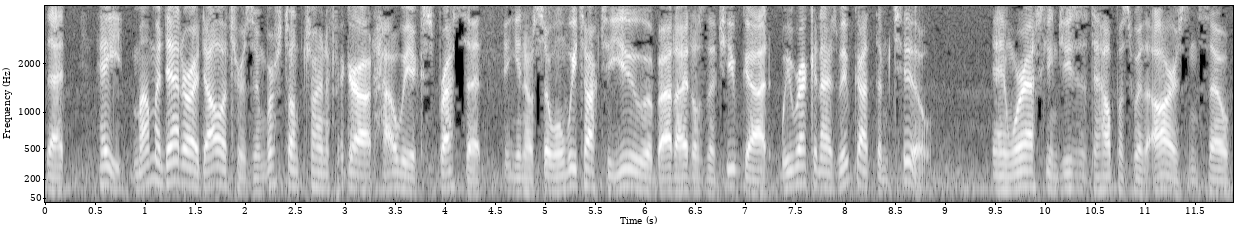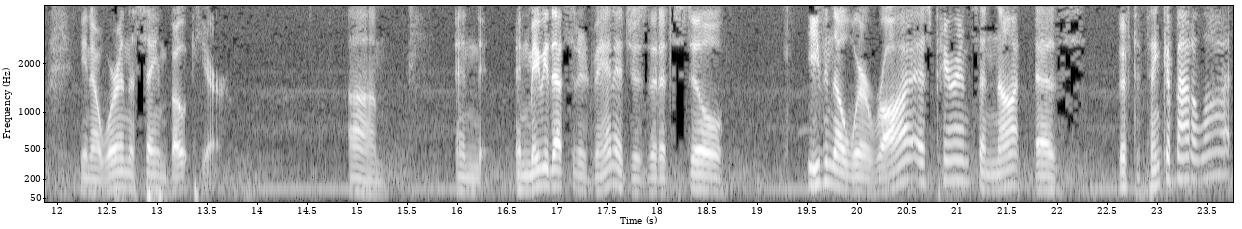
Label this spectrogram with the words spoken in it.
that, hey, mom and dad are idolaters and we're still trying to figure out how we express it, you know, so when we talk to you about idols that you've got, we recognize we've got them too. And we're asking Jesus to help us with ours. And so, you know, we're in the same boat here. Um, and, and maybe that's an advantage is that it's still, even though we're raw as parents and not as, we have to think about a lot,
